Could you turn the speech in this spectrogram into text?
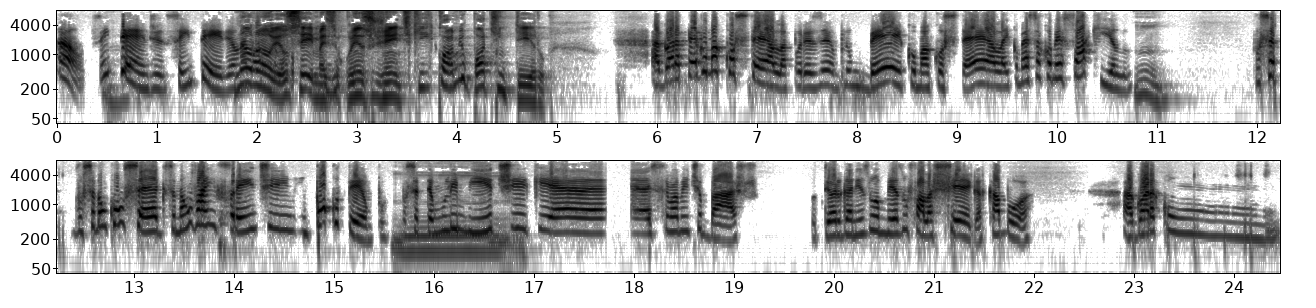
Não, você entende, você entende. É um não, não, eu sei, mas eu conheço gente que come o pote inteiro. Agora pega uma costela, por exemplo, um bacon, uma costela, e começa a comer só aquilo. Hum. Você, você não consegue, você não vai em frente em, em pouco tempo. Você hum. tem um limite hum. que é, é extremamente baixo. O teu organismo mesmo fala, chega, acabou. Agora com,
